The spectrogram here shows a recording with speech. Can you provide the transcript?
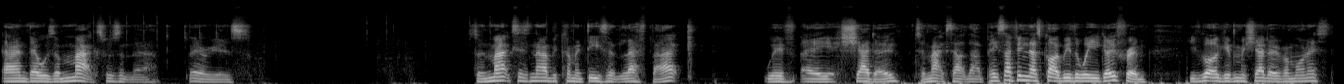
and there was a Max, wasn't there? There he is. So Max has now become a decent left back with a shadow to max out that pace. I think that's got to be the way you go for him. You've got to give him a shadow, if I'm honest.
